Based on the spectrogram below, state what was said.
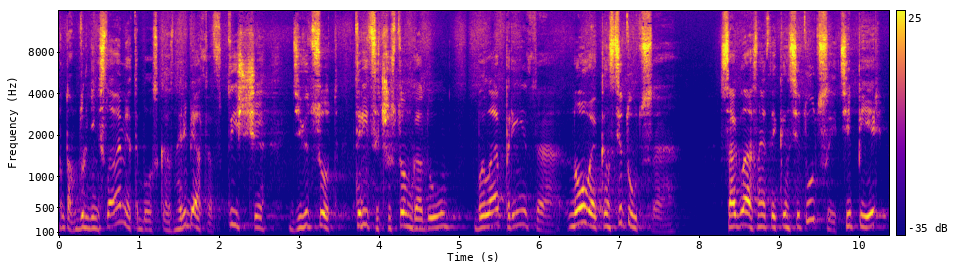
ну там другими словами это было сказано, ребята, в 1936 году была принята новая конституция, Согласно этой Конституции, теперь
